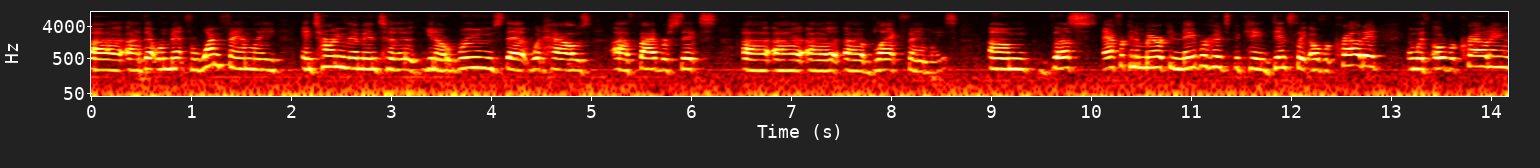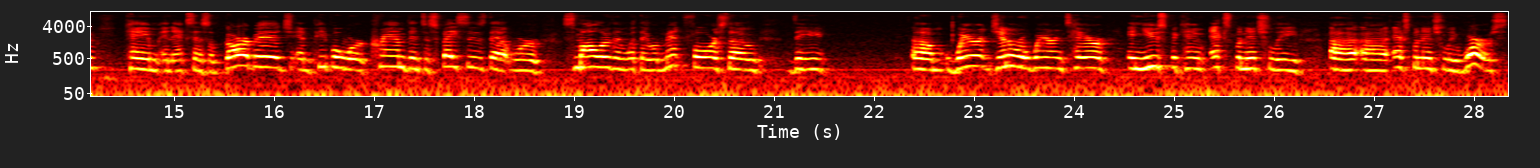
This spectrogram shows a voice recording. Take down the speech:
uh, uh, that were meant for one family and turning them into you know rooms that would house uh, five or six uh, uh, black families. Um, thus, African American neighborhoods became densely overcrowded, and with overcrowding came an excess of garbage, and people were crammed into spaces that were smaller than what they were meant for. So the um, wear, general wear and tear and use became exponentially uh, uh, exponentially worse.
